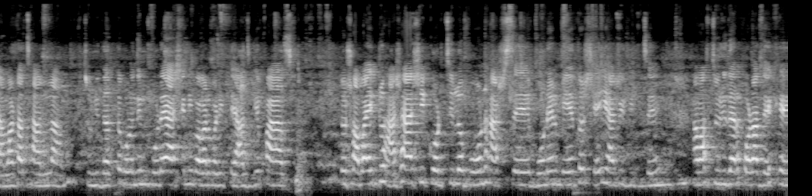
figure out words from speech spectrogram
জামাটা ছাড়লাম। চুড়িদার তো কোনোদিন পরে আসেনি বাবার বাড়িতে, আজকে ফার্স্ট তো সবাই একটু হাসাহাসি করছিল, বোন হাসছে, বোনের মেয়ে তো সেই হাসি দিচ্ছে, আমার চুড়িদার পরা দেখে।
